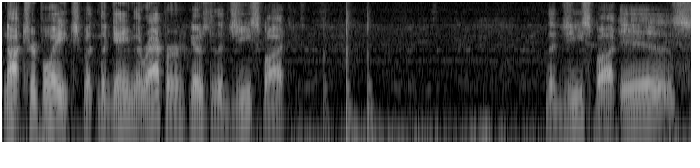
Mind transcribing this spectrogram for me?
Not Triple H, but the game, the rapper, goes to the G spot. The G spot is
